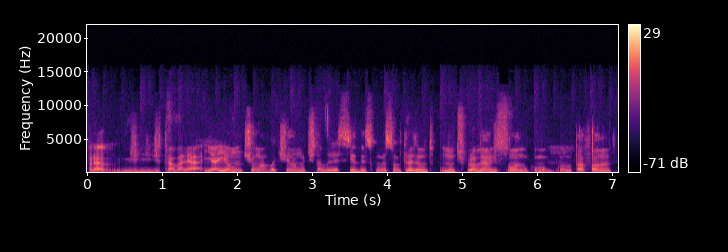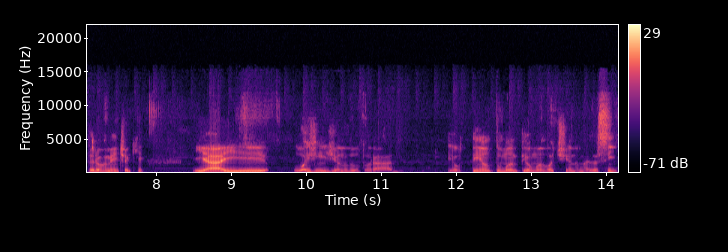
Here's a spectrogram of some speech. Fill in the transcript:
Pra, de, de, trabalhar. E aí eu não tinha uma rotina muito estabelecida. Isso começou a me trazer muito, muitos problemas de sono, como, como eu estava falando anteriormente aqui. E aí, hoje em dia no doutorado, eu tento manter uma rotina. Mas assim,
